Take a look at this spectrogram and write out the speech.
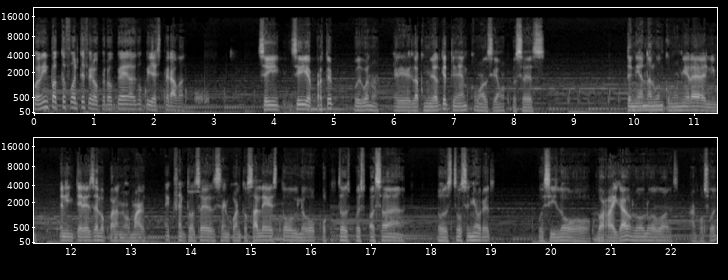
fue un impacto fuerte, pero creo que es algo que ya esperaban. Sí, sí, aparte, pues bueno, eh, la comunidad que tenían, como decíamos, pues es. tenían algo en común y era el, el interés de lo paranormal. Exacto. Entonces, en cuanto sale esto y luego poquito después pasa lo de estos señores, pues sí lo, lo arraigaron luego, luego a, a Josué.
